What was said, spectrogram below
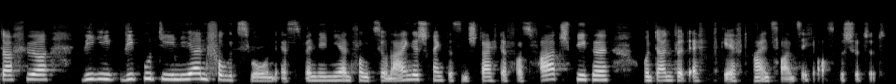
dafür, wie, die, wie gut die Nierenfunktion ist. Wenn die Nierenfunktion eingeschränkt ist, steigt der Phosphatspiegel und dann wird FGF23 ausgeschüttet,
